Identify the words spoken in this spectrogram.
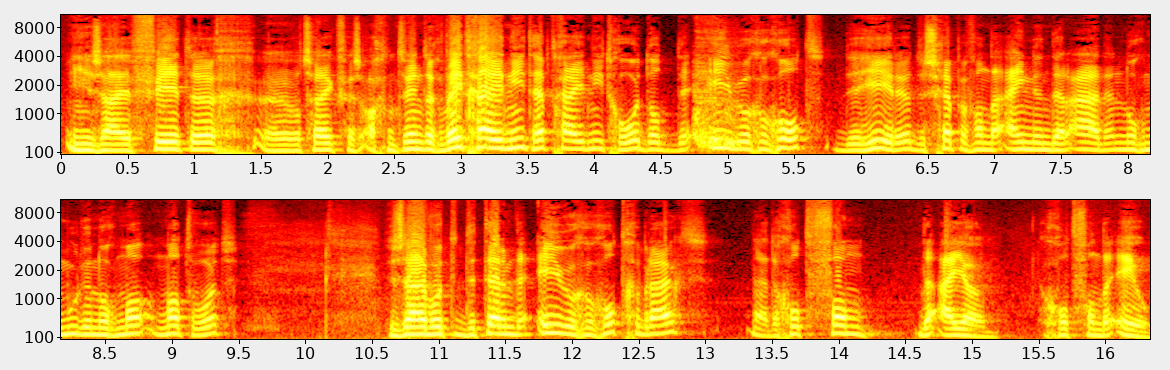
in Jezaja 40, uh, wat zei ik, vers 28. Weet gij het niet, hebt gij het niet gehoord, dat de eeuwige God, de Heere, de schepper van de einden der aarde, nog moeder nog mat wordt. Dus daar wordt de term de eeuwige God gebruikt. Nou, de God van de Aion, de God van de eeuw.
